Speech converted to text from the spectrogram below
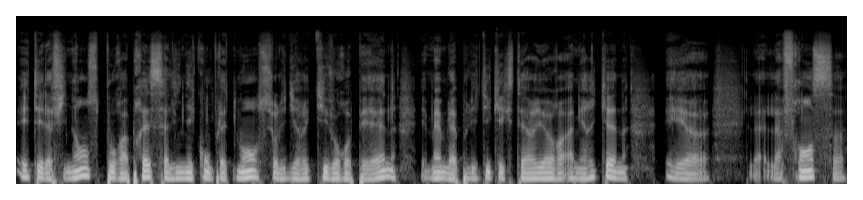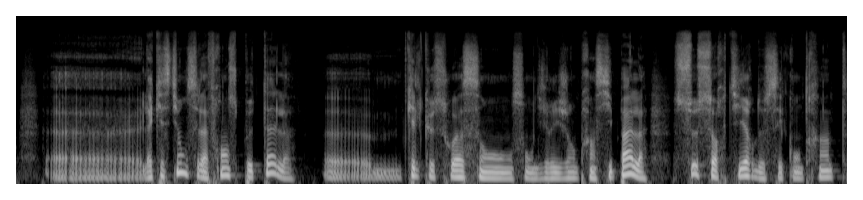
était la finance, pour après s'aligner complètement sur les directives européennes et même la politique extérieure américaine. Et euh, la, France, la question c'est la France peut-elle quel que soit son, son, dirigeant principal, se sortir de ces contraintes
